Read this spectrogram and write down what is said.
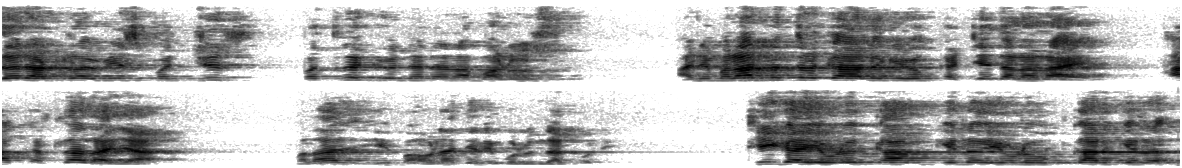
दर अठरा वीस पंचवीस पत्र घेऊन जाणारा माणूस आणि मला नंतर कळालं की हो कच्चे दलाला आहे. हा कसला राजा? मला ही भावना त्यांनी बोलून दाखवली. ठीक आहे एवढं काम केलं एवढं उपकार केलं.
